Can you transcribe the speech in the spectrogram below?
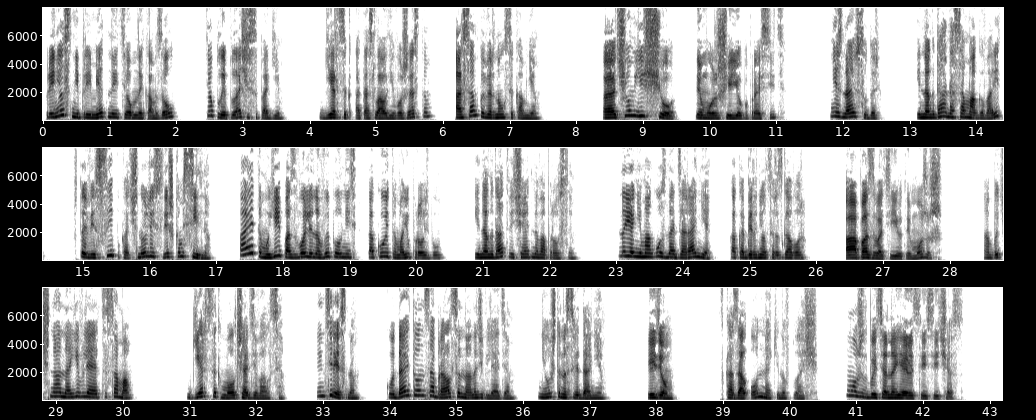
принес неприметный темный камзол, теплый плащ и сапоги. Герцог отослал его жестом, а сам повернулся ко мне. «А о чем еще ты можешь ее попросить?» «Не знаю, сударь. Иногда она сама говорит, что весы покачнулись слишком сильно, поэтому ей позволено выполнить какую-то мою просьбу. Иногда отвечает на вопросы. Но я не могу знать заранее, как обернется разговор». «А позвать ее ты можешь?» Обычно она является сама. Герцог молча одевался. Интересно, куда это он собрался на ночь глядя? Неужто на свидание? Идем, сказал он, накинув плащ. Может быть, она явится и сейчас.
